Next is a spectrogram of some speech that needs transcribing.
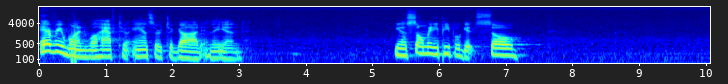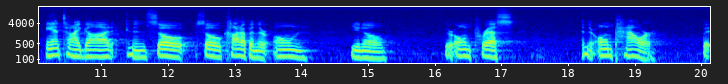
Everyone will have to answer to God in the end. You know, so many people get so anti God and then so so caught up in their own, you know, their own press and their own power. But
